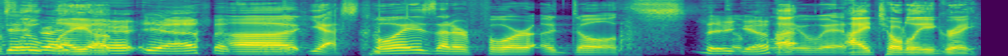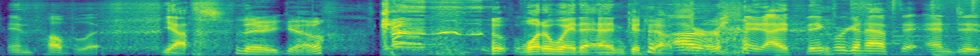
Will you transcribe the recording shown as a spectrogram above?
did right there. Yeah. that's uh, yes, toys that are for adults. There you to go. Play I, with I totally agree. in public. Yes. there you go. what a way to end. Good job. All right, I think we're gonna have to end it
